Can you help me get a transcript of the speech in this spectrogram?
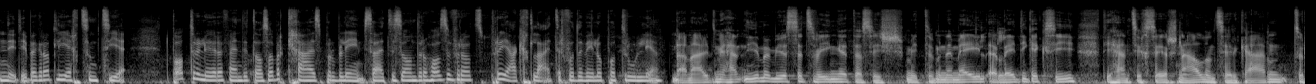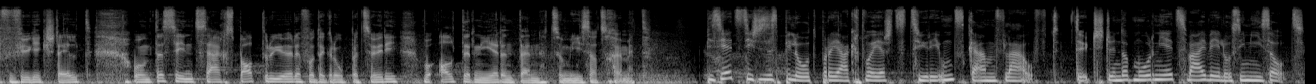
nicht eben gerade leicht zum Ziehen. Die Patrouilleure fänden das aber kein Problem, sagt Sandro Hosenfratz, Projektleiter der Velopatrouille. Nein, nein, wir haben niemanden zwingen. Das war mit einer Mail erledigt. Die haben sich sehr schnell und sehr gern zur Verfügung gestellt. Und das sind sechs Patrouilleure von der Gruppe Zürich, die alternierend dann zum Einsatz kommen. Bis jetzt ist es ein Pilotprojekt, das erst in Zürich und in Genf läuft. Dort stehen ab morgen je zwei Velos im Einsatz.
